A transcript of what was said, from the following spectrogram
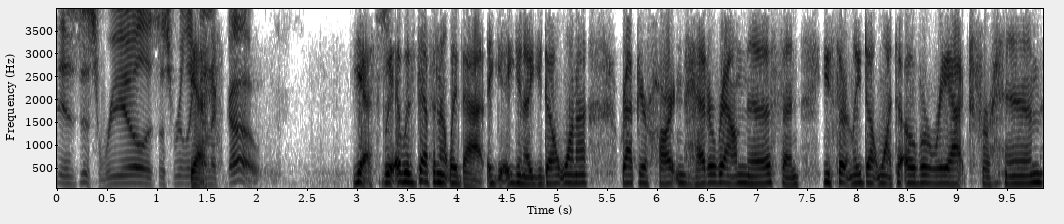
Is this real? Is this really yes. going to go? Yes, it was definitely that. You know, you don't want to wrap your heart and head around this, and you certainly don't want to overreact for him.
